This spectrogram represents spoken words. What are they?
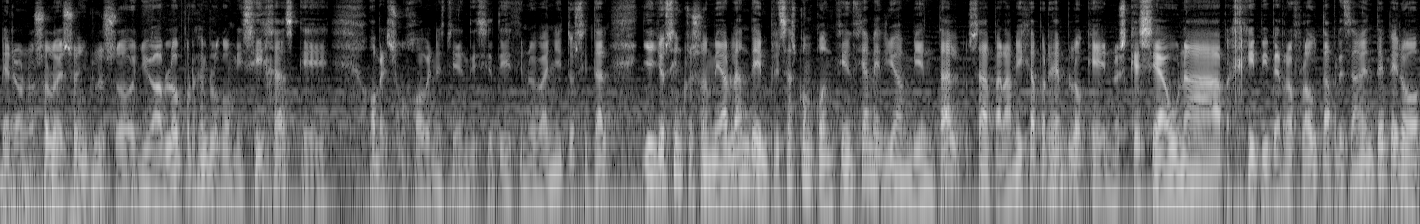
Pero no solo eso, incluso yo hablo, por ejemplo, con mis hijas, que, hombre, son jóvenes, tienen 17, 19 añitos y tal, y ellos incluso me hablan de empresas con conciencia medioambiental. O sea, para mi hija, por ejemplo, que no es que sea una hippie perroflauta precisamente, pero,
